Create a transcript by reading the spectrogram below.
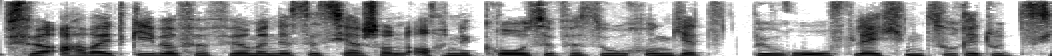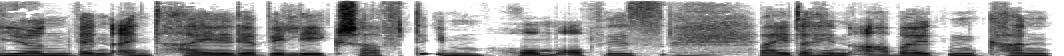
für Arbeitgeber, für Firmen ist es ja schon auch eine große Versuchung, jetzt Büroflächen zu reduzieren, wenn ein Teil der Belegschaft im Homeoffice mhm. weiterhin arbeiten kann.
